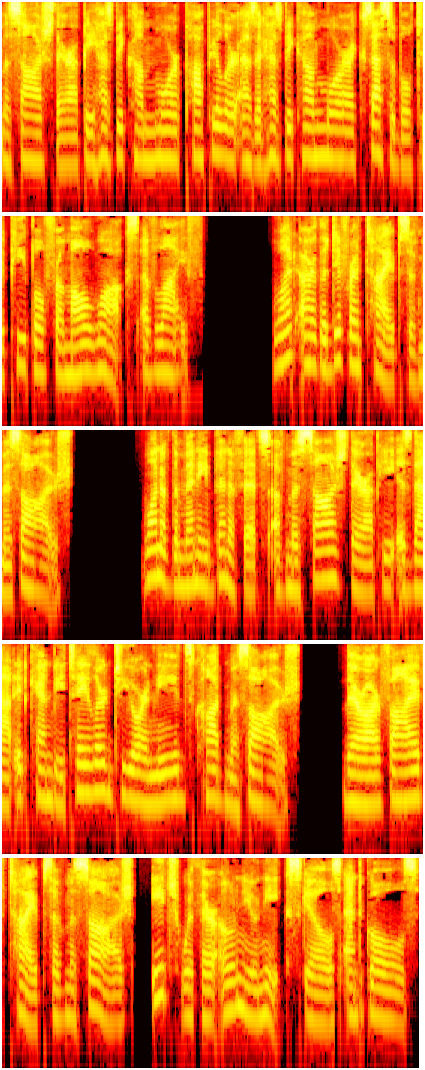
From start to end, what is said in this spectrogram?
massage therapy has become more popular as it has become more accessible to people from all walks of life. What are the different types of massage? One of the many benefits of massage therapy is that it can be tailored to your needs. Cod massage. There are five types of massage, each with their own unique skills and goals.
